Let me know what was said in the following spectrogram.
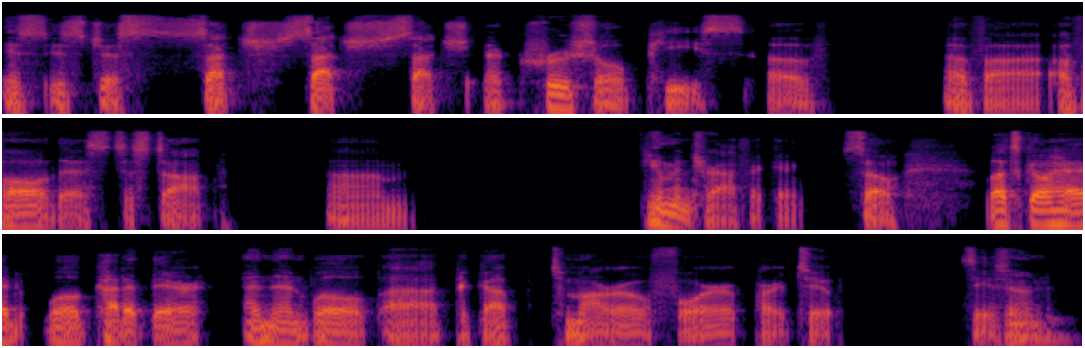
is is just such such such a crucial piece of of uh, of all of this to stop um, human trafficking. So let's go ahead. We'll cut it there, and then we'll uh, pick up tomorrow for part two. See you soon.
